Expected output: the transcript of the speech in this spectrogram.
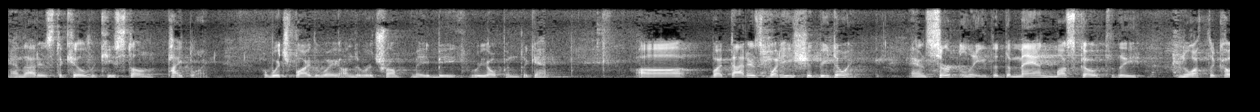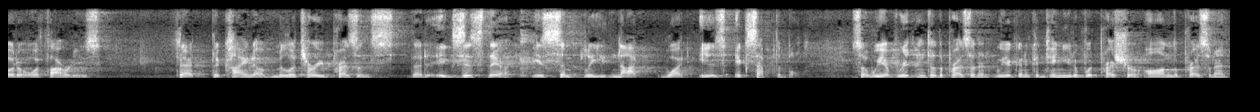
and that is to kill the Keystone pipeline, which, by the way, under Trump may be reopened again. Uh, but that is what he should be doing. And certainly the demand must go to the North Dakota authorities that the kind of military presence that exists there is simply not what is acceptable. So we have written to the president. We are going to continue to put pressure on the president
